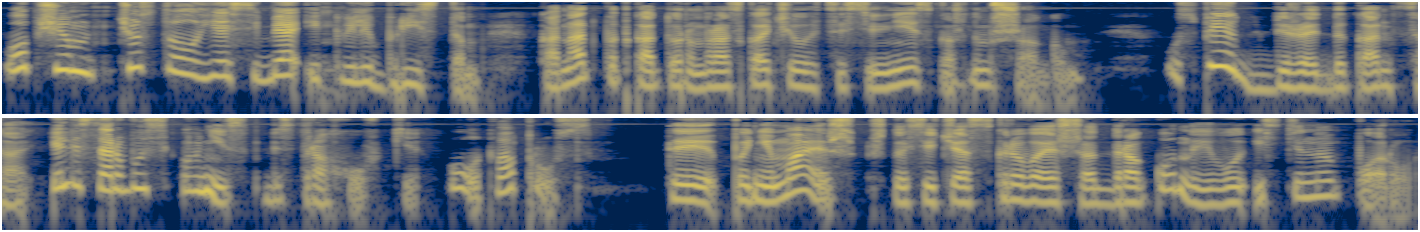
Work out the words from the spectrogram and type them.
в общем, чувствовал я себя эквилибристом, канат под которым раскачивается сильнее с каждым шагом. Успею бежать до конца или сорвусь вниз без страховки? Вот вопрос. Ты понимаешь, что сейчас скрываешь от дракона его истинную пару?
